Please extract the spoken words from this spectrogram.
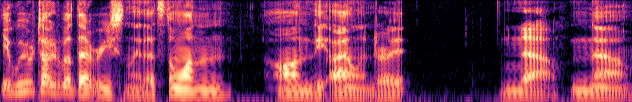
Yeah, we were talking about that recently. That's the one on the island, right? No. No.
